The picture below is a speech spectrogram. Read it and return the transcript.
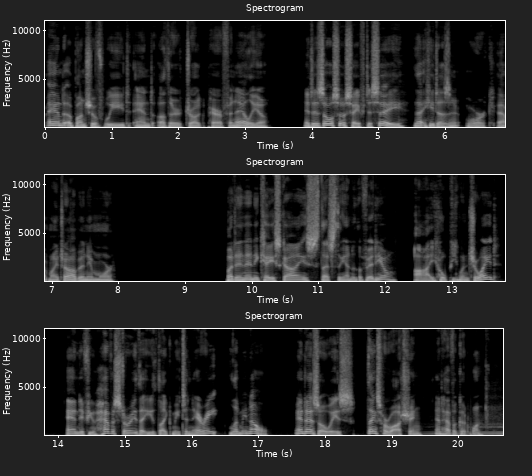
and a bunch of weed and other drug paraphernalia. It is also safe to say that he doesn't work at my job anymore. But in any case, guys, that's the end of the video. I hope you enjoyed, and if you have a story that you'd like me to narrate, let me know. And as always, thanks for watching, and have a good one.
